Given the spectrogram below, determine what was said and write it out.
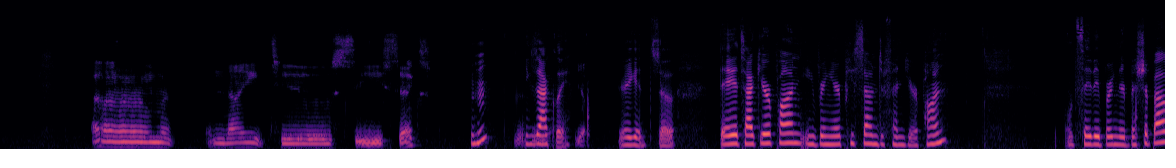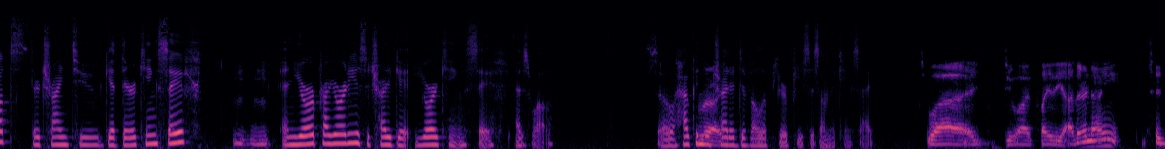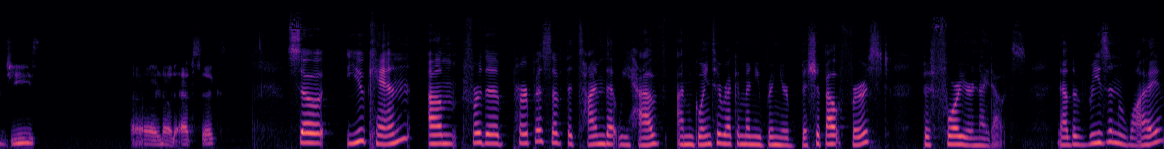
Um, knight to c6. Mm-hmm. Exactly. Yep. Very good. So they attack your pawn, you bring your piece down, defend your pawn let's say they bring their bishop out, they're trying to get their king safe. Mm-hmm. And your priority is to try to get your king safe as well. So how can right. you try to develop your pieces on the king side? Do I do I play the other knight to G uh, no to F six? So you can. Um, for the purpose of the time that we have, I'm going to recommend you bring your bishop out first before your knight outs. Now, the reason why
